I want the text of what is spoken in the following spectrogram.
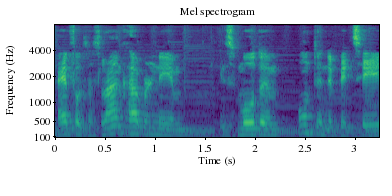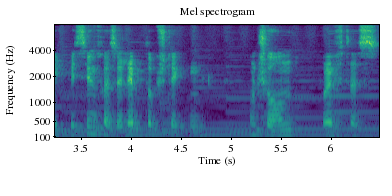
Einfach das LAN-Kabel nehmen, ins Modem und in den PC bzw. Laptop stecken und schon läuft es.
